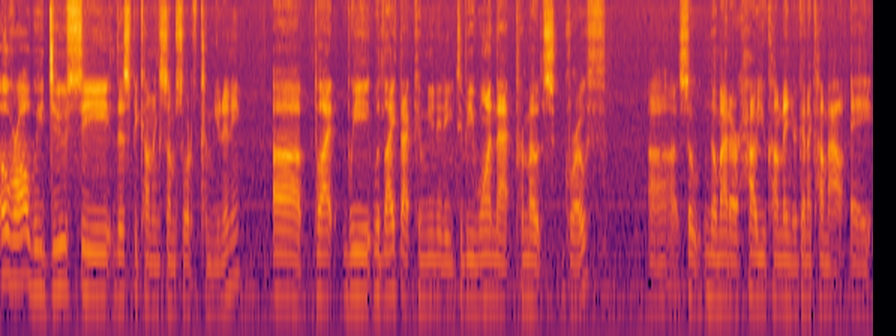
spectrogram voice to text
overall, we do see this becoming some sort of community. Uh, but we would like that community to be one that promotes growth, Uh, so no matter how you come in, you're going to come out a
